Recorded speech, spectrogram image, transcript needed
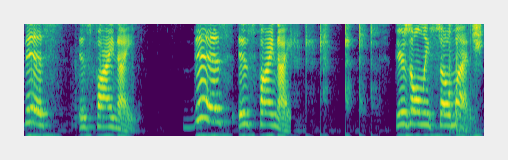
this is finite. This is finite. There's only so much.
